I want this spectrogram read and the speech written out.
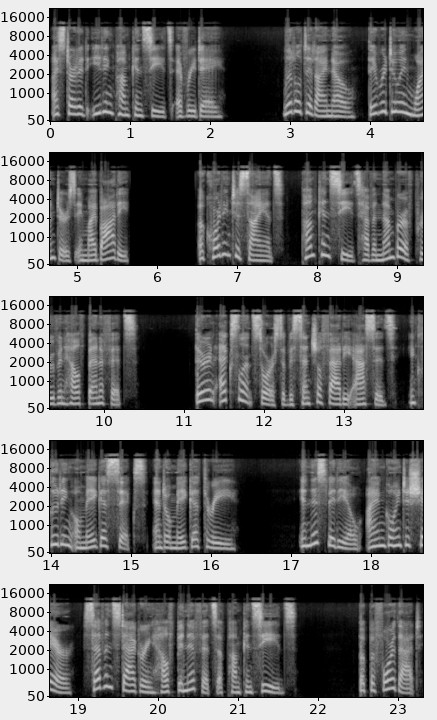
I started eating pumpkin seeds every day. Little did I know, they were doing wonders in my body. According to science, pumpkin seeds have a number of proven health benefits. They're an excellent source of essential fatty acids, including omega-6 and omega-3. In this video, I am going to share 7 staggering health benefits of pumpkin seeds. But before that,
